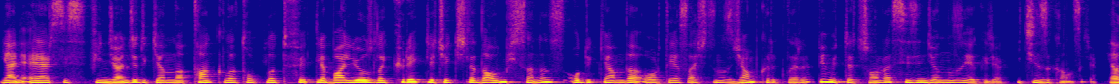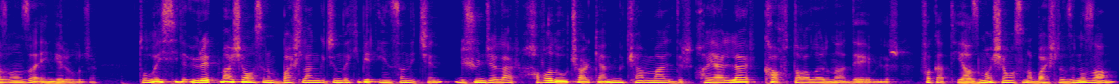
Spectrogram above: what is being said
Yani eğer siz fincancı dükkanına tankla, topla, tüfekle, balyozla, kürekle, çekişle dalmışsanız o dükkanda ortaya saçtığınız cam kırıkları bir müddet sonra sizin canınızı yakacak, içinizi kanatacak, yazmanıza engel olacak. Dolayısıyla üretme aşamasının başlangıcındaki bir insan için düşünceler havada uçarken mükemmeldir. Hayaller kaf dağlarına değebilir. Fakat yazma aşamasına başladığınız an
